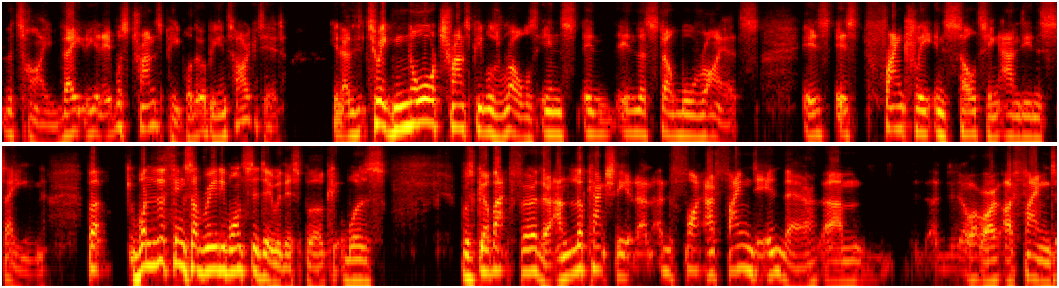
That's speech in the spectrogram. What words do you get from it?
the time, they it was trans people that were being targeted you know to ignore trans people's roles in in in the stonewall riots is is frankly insulting and insane. But one of the things i really wanted to do with this book was was go back further and look actually and, and fi- i found it in there um, or I found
